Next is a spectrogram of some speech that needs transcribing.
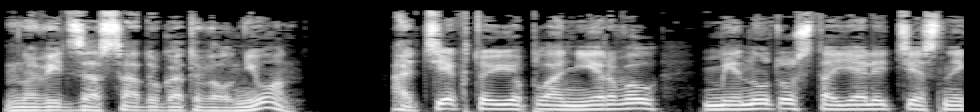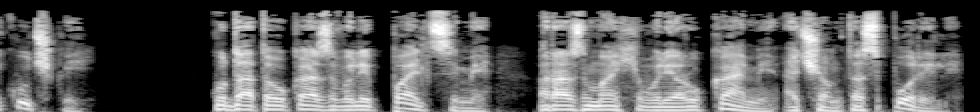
Но ведь засаду готовил не он, а те, кто ее планировал, минуту стояли тесной кучкой. Куда-то указывали пальцами, размахивали руками, о чем-то спорили.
